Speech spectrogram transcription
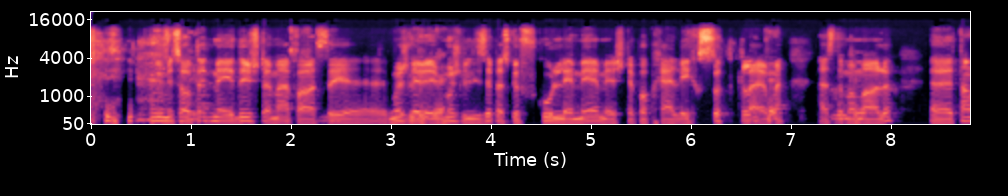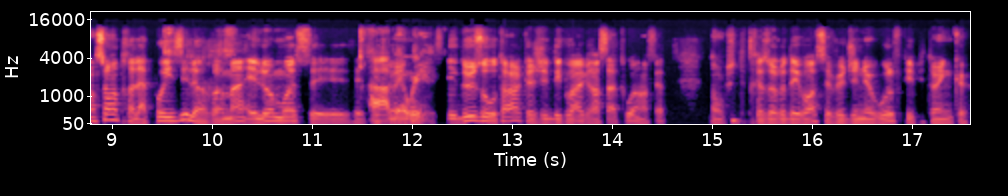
oui, mais ça va peut-être m'aider justement à passer. Euh, moi, je moi, je le lisais parce que Foucault l'aimait, mais je n'étais pas prêt à lire ça, clairement, à ce moment-là. Euh, tension entre la poésie et le roman. Et là, moi, c'est ah, ben oui. les deux auteurs que j'ai découverts grâce à toi, en fait. Donc, j'étais très heureux de les voir. C'est Virginia Woolf et Peter Inke.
